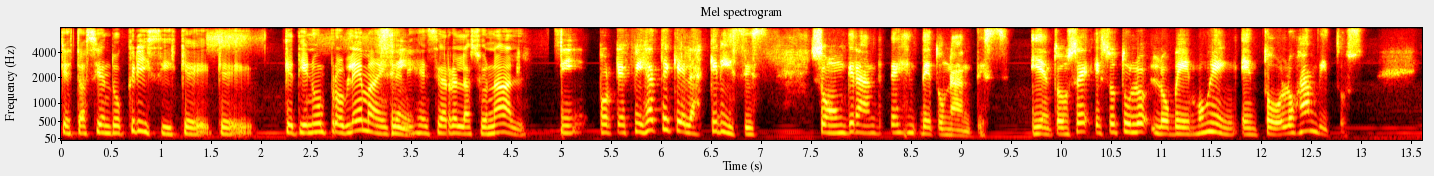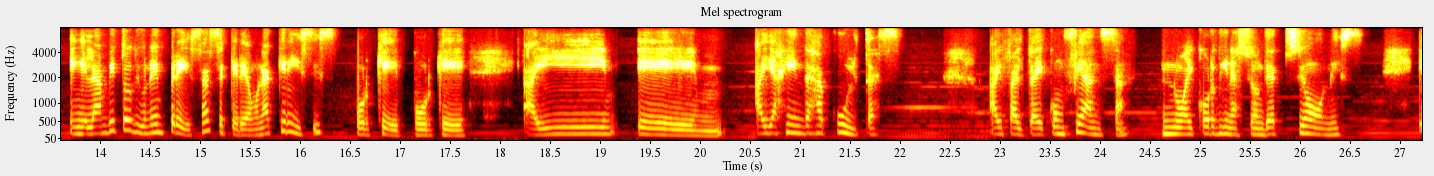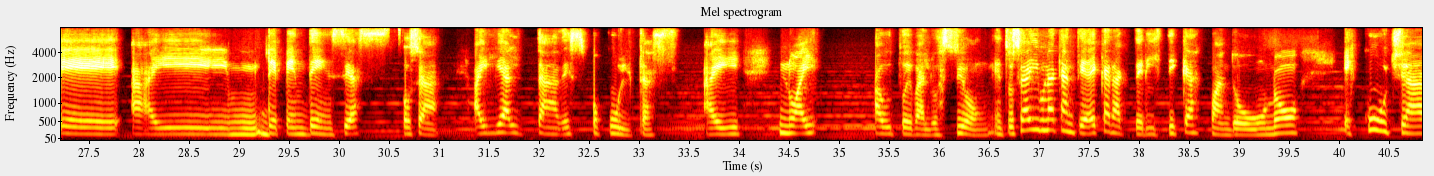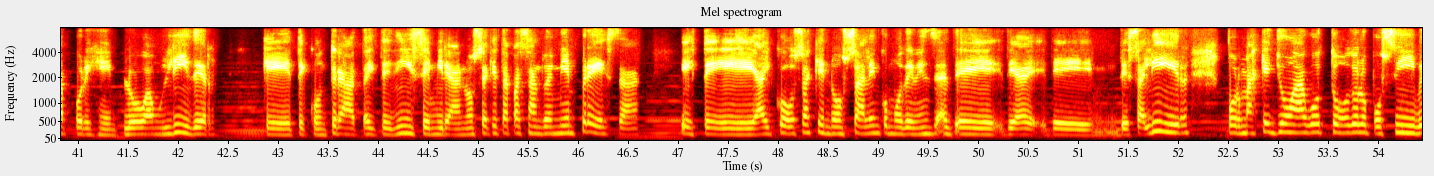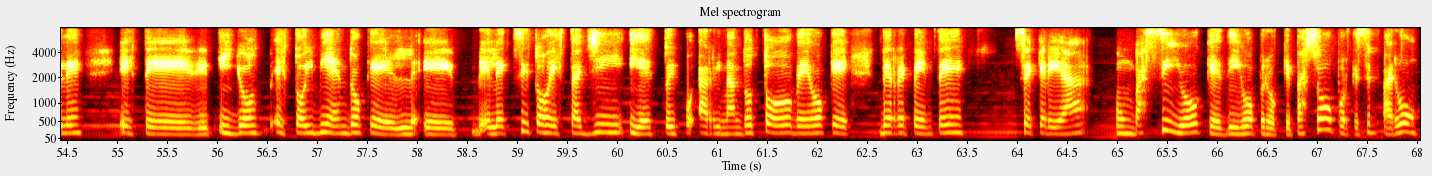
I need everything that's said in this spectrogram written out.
que está haciendo crisis, que, que, que tiene un problema de inteligencia relacional. Sí, porque fíjate que las crisis son grandes detonantes y entonces eso tú lo, vemos en, todos los ámbitos. En el ámbito de una empresa se crea una crisis. ¿Por qué? Porque hay, em, hay agendas ocultas, hay falta de confianza, no hay coordinación de acciones, eh, hay dependencias, o sea, hay lealtades ocultas, hay, no hay autoevaluación. Entonces hay una cantidad de características cuando uno escucha, por ejemplo, a un líder que te contrata y te dice, mira, no sé qué está pasando en mi empresa, este, hay cosas que no salen como deben de, salir, por más que yo hago todo lo posible, este, y yo estoy viendo que el, eh, el éxito está allí y estoy arrimando todo, veo que de repente se crea un vacío que digo, pero ¿qué pasó? ¿Por qué se paró?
